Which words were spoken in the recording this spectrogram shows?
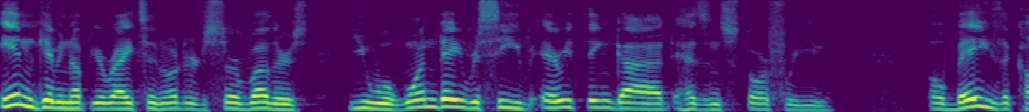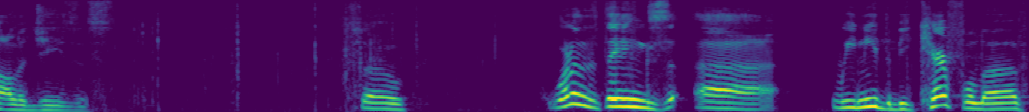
in giving up your rights in order to serve others, you will one day receive everything God has in store for you. Obey the call of Jesus. So, one of the things uh, we need to be careful of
